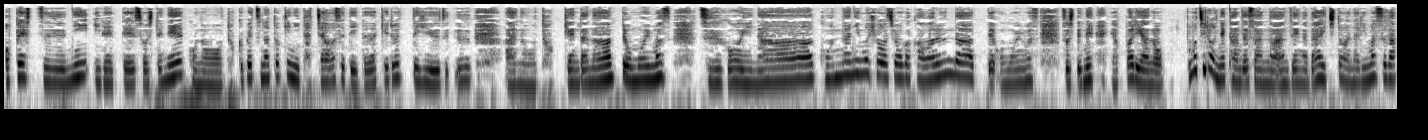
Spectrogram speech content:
オペ室に入れて、そしてね、この特別な時に立ち会わせていただけるっていう、あの、特権だなって思います。すごいなこんなにも表情が変わるんだって思います。そしてね、やっぱりあの、もちろんね、患者さんの安全が第一とはなりますが、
